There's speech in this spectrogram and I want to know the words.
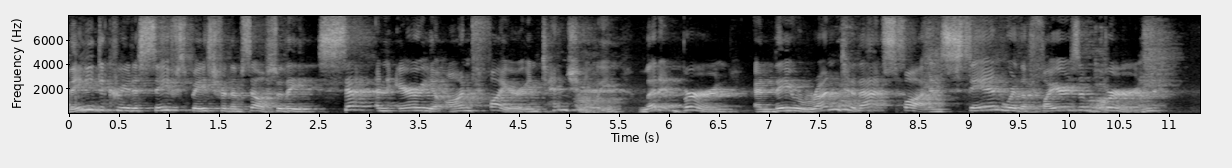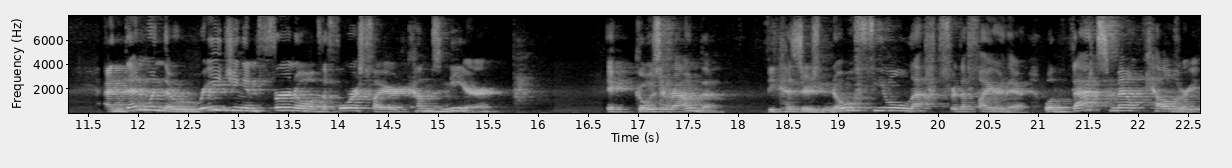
They need to create a safe space for themselves. So they set an area on fire intentionally, let it burn, and they run to that spot and stand where the fires have burned. And then when the raging inferno of the forest fire comes near, it goes around them because there's no fuel left for the fire there. Well, that's Mount Calvary.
